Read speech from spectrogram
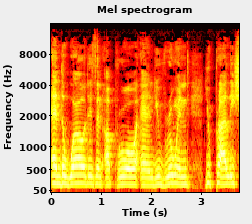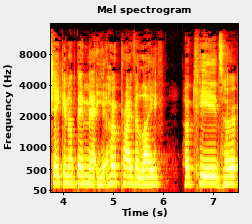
and the world is in uproar, and you've ruined, you've probably shaken up their her private life, her kids, her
